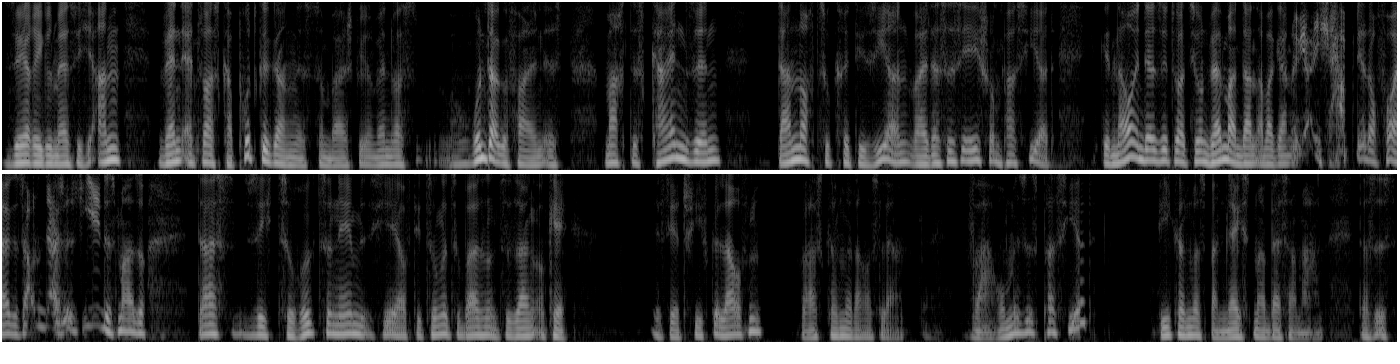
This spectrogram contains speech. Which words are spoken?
sehr regelmäßig an. Wenn etwas kaputt gegangen ist zum Beispiel, wenn was runtergefallen ist, macht es keinen Sinn, dann noch zu kritisieren, weil das ist eh schon passiert. Genau in der Situation, wenn man dann aber gerne, ja, ich habe dir doch vorher gesagt, und das ist jedes Mal so, das sich zurückzunehmen, sich hier auf die Zunge zu beißen und zu sagen, okay, ist jetzt schief gelaufen, was können wir daraus lernen? Warum ist es passiert? Wie können wir es beim nächsten Mal besser machen? Das ist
